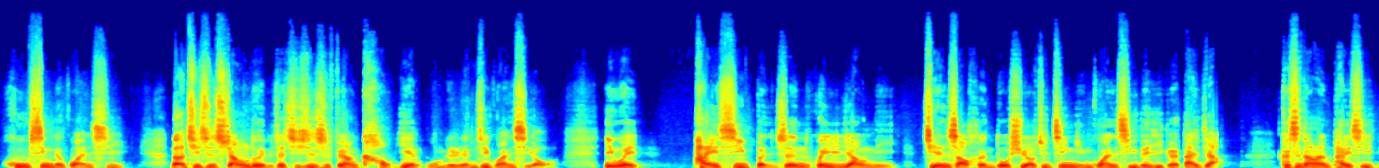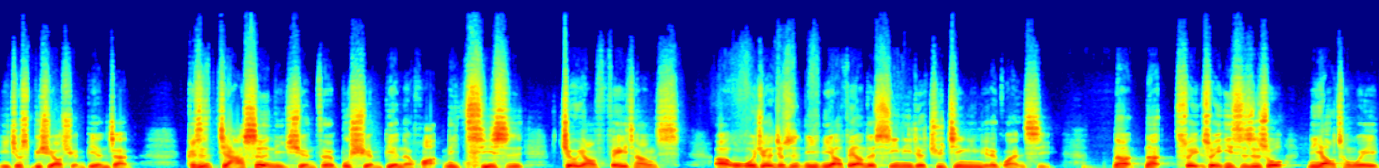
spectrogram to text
互信的关系。那其实相对的，这其实是非常考验我们的人际关系哦，因为派系本身会让你。减少很多需要去经营关系的一个代价，可是当然派系你就是必须要选边站。可是假设你选择不选边的话，你其实就要非常啊，我我觉得就是你你要非常的细腻的去经营你的关系。那那所以所以意思是说，你要成为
